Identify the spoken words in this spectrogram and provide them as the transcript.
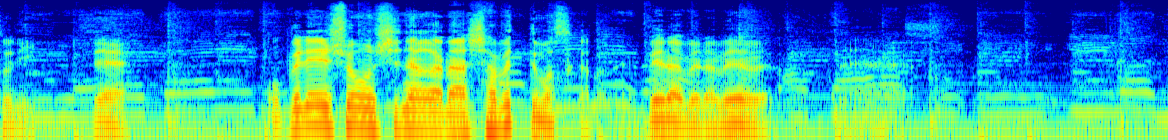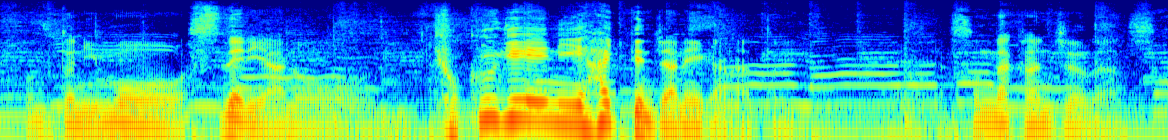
当に。ねオペレーションしながら喋ってますからね。ベラベラベラベラ、ね、本当にもうすでにあの曲芸に入ってんじゃねえかなという、え、そんな感じでございます、ね、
